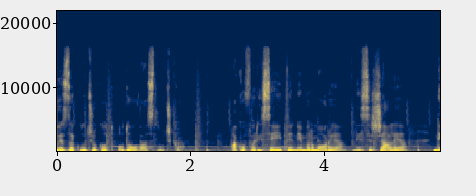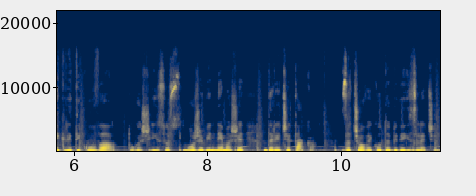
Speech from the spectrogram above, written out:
Што е заклучокот од оваа случка? Ако фарисеите не мрмореа, не се жалеа, не критикуваа, тогаш Исус може би немаше да рече така, за човекот да биде излечен.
